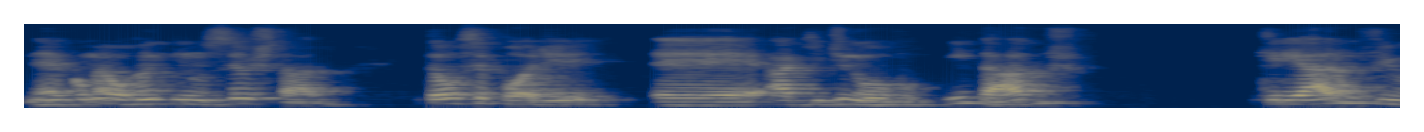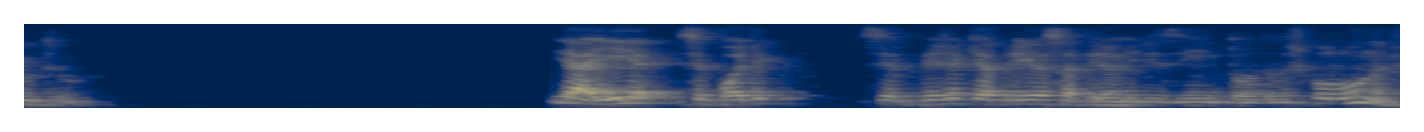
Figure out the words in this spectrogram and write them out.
né, como é o ranking no seu estado. Então, você pode, é, aqui de novo, em dados, criar um filtro. E aí, você pode, você veja que abriu essa piramidezinha em todas as colunas,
